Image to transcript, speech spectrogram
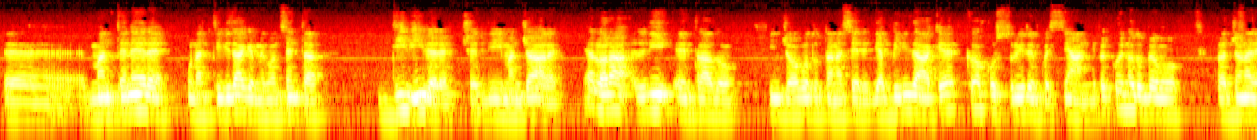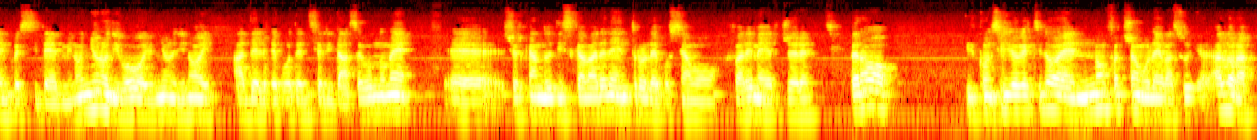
eh, mantenere un'attività che mi consenta di vivere, cioè di mangiare? E allora lì è entrato in gioco tutta una serie di abilità che, che ho costruito in questi anni, per cui noi dobbiamo ragionare in questi termini. Ognuno di voi, ognuno di noi ha delle potenzialità, secondo me eh, cercando di scavare dentro le possiamo far emergere, però il consiglio che ti do è non facciamo leva su... Allora,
